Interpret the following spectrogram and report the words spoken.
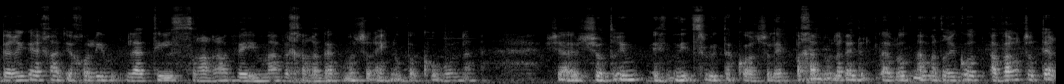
ברגע אחד יכולים להטיל שררה ואימה וחרדה, כמו שראינו בקורונה, שהשוטרים ניצלו את הכוח שלהם. פחדנו לרדת, לעלות מהמדרגות, עבר שוטר,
